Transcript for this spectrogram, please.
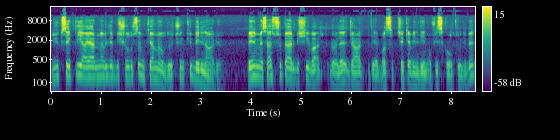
yüksekliği ayarlanabilir bir şey olursa mükemmel oluyor. Çünkü belin ağrıyor. Benim mesela süper bir şey var. Böyle cart diye basıp çekebildiğin ofis koltuğu gibi.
